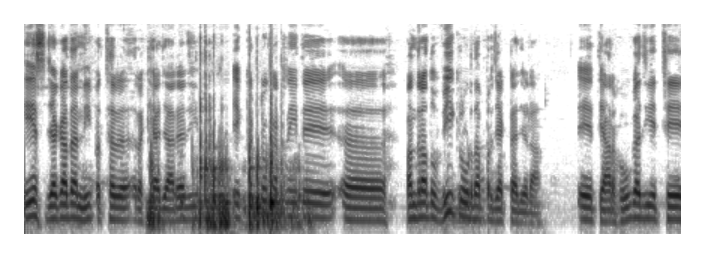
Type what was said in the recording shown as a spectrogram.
ਇਸ ਜਗ੍ਹਾ ਦਾ ਨੀਂਹ ਪੱਥਰ ਰੱਖਿਆ ਜਾ ਰਿਹਾ ਜੀ। ਇਹ ਘੱਟੋ ਘੱਟ ਨਹੀਂ ਤੇ 15 ਤੋਂ 20 ਕਰੋੜ ਦਾ ਪ੍ਰੋਜੈਕਟ ਹੈ ਜਿਹੜਾ। ਇਹ ਤਿਆਰ ਹੋਊਗਾ ਜੀ ਇੱਥੇ।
